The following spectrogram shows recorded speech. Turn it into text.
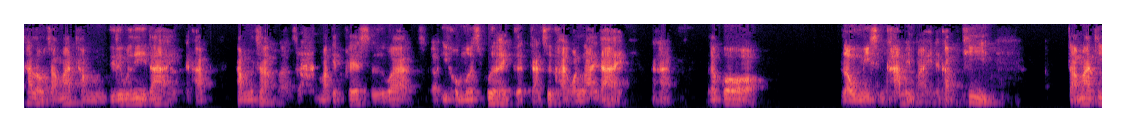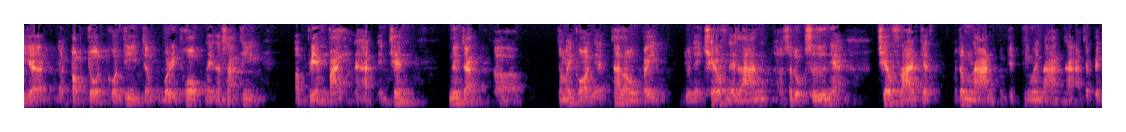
ถ้าเราสามารถทำ delivery ได้นะครับทำลักษณะ marketplace หรือว่า e-commerce เพื่อให้เกิดการซื้อขายออนไลน์ได้นะฮะแล้วก็เรามีสินค้าใหม่ ๆ นะครับ ที่ สามารถที่จะตอบโจทย์คนที่จะบริโภคในลักษณะที่เปลี่ยนไปนะฮะอย่างเช่น เนื่องจากสมัยก่อนเนี่ยถ้าเราไปอยู่ใน shelf ในร้านสะดวกซื้อเนี่ย shelf life จะไม่ต้องนานผมจะทิ้งไว้นานนะอาจจะเป็น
